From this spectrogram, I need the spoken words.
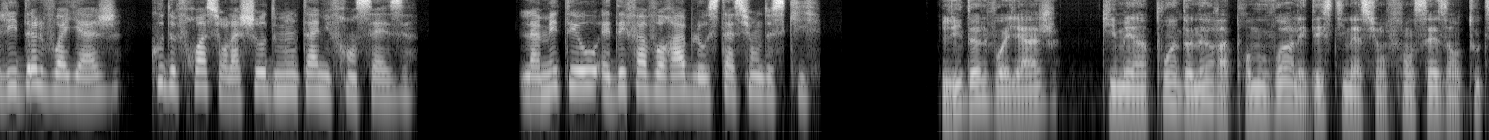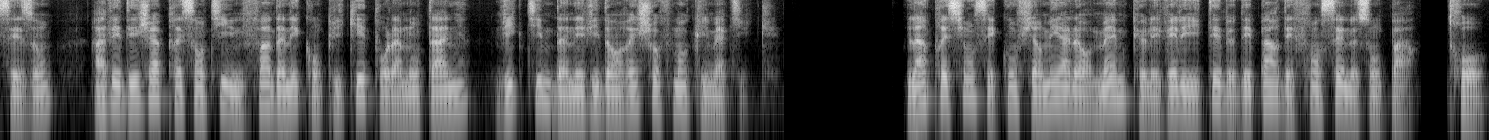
Lidl Voyage, coup de froid sur la chaude montagne française. La météo est défavorable aux stations de ski. Lidl Voyage, qui met un point d'honneur à promouvoir les destinations françaises en toute saison, avait déjà pressenti une fin d'année compliquée pour la montagne, victime d'un évident réchauffement climatique. L'impression s'est confirmée alors même que les velléités de départ des Français ne sont pas trop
